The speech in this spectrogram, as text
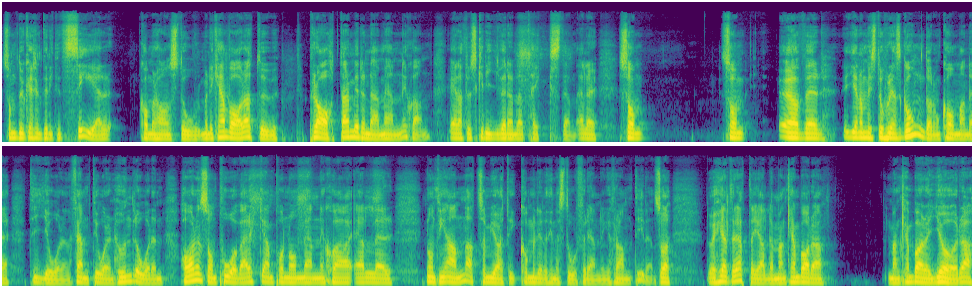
som du kanske inte riktigt ser kommer ha en stor, men det kan vara att du pratar med den där människan. Eller att du skriver den där texten. Eller som, som över, genom historiens gång då, de kommande 10 åren, 50 åren, 100 åren har en sån påverkan på någon människa eller någonting annat som gör att det kommer leda till en stor förändring i framtiden. Så du har helt rätt Jalle, man kan bara man kan bara göra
